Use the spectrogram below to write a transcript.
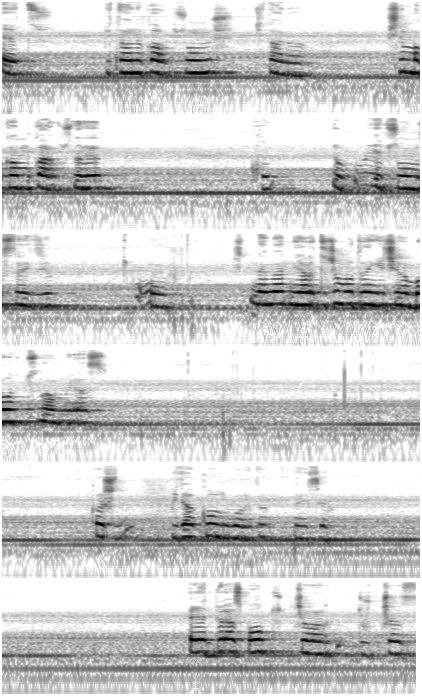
Evet. Bir tane karpuz olmuş. iki tane var. Şimdi bakalım bu karpuzları yok hepsi olmasına gideceğim. Of. Şimdi hemen yaratıcı moduna geçelim. Balık tutalım biraz. Kaç bir dakika oldu bu arada. Neyse. Evet biraz balık tutacağız,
